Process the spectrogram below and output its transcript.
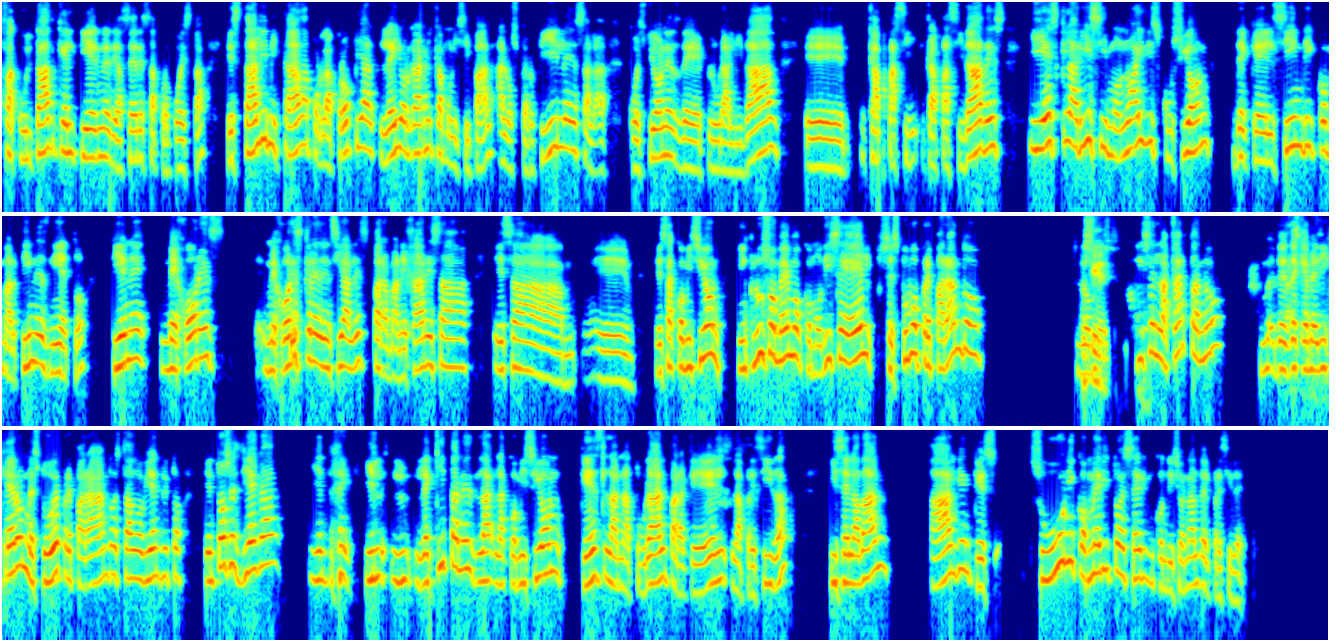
facultad que él tiene de hacer esta propuesta está limitada por la propia ley orgánica municipal a los perfiles, a las cuestiones de pluralidad, eh, capacidades, y es clarísimo, no hay discusión de que el síndico Martínez Nieto tiene mejores mejores credenciales para manejar esa, esa, eh, esa comisión. Incluso Memo, como dice él, se estuvo preparando. Lo, Así es. dice en la carta, ¿no? Desde que me dijeron, me estuve preparando, he estado viendo y todo. Y entonces llega y, y, le quitan la, la comisión que es la natural para que él la presida y se la dan a alguien que es su único mérito es ser incondicional del presidente.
